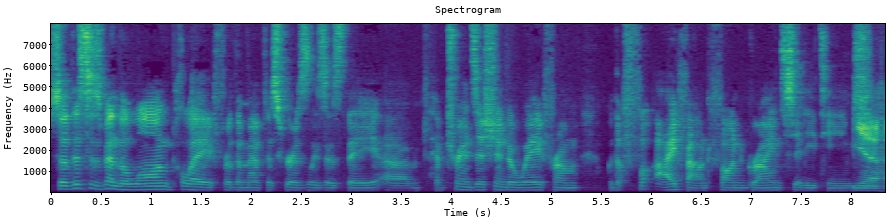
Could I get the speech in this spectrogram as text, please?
So this has been the long play for the Memphis Grizzlies as they um, have transitioned away from the fu- I found fun grind city teams. Yeah,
